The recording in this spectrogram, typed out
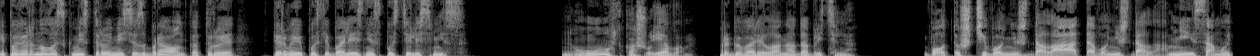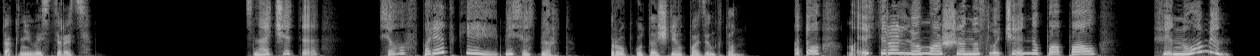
и повернулась к мистеру и миссис Браун, которые впервые после болезни спустились вниз. «Ну, скажу я вам», — проговорила она одобрительно. «Вот уж чего не ждала, того не ждала. Мне и самой так не выстирать». «Значит, э, все в порядке, миссис Бёрд?» — робко уточнил Паддингтон. «А то моя стиральная машина случайно попал феномен?»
